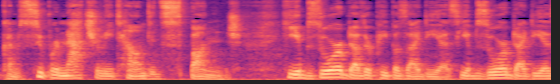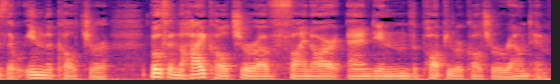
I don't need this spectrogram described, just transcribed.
kind of supernaturally talented sponge. He absorbed other people's ideas. He absorbed ideas that were in the culture, both in the high culture of fine art and in the popular culture around him,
